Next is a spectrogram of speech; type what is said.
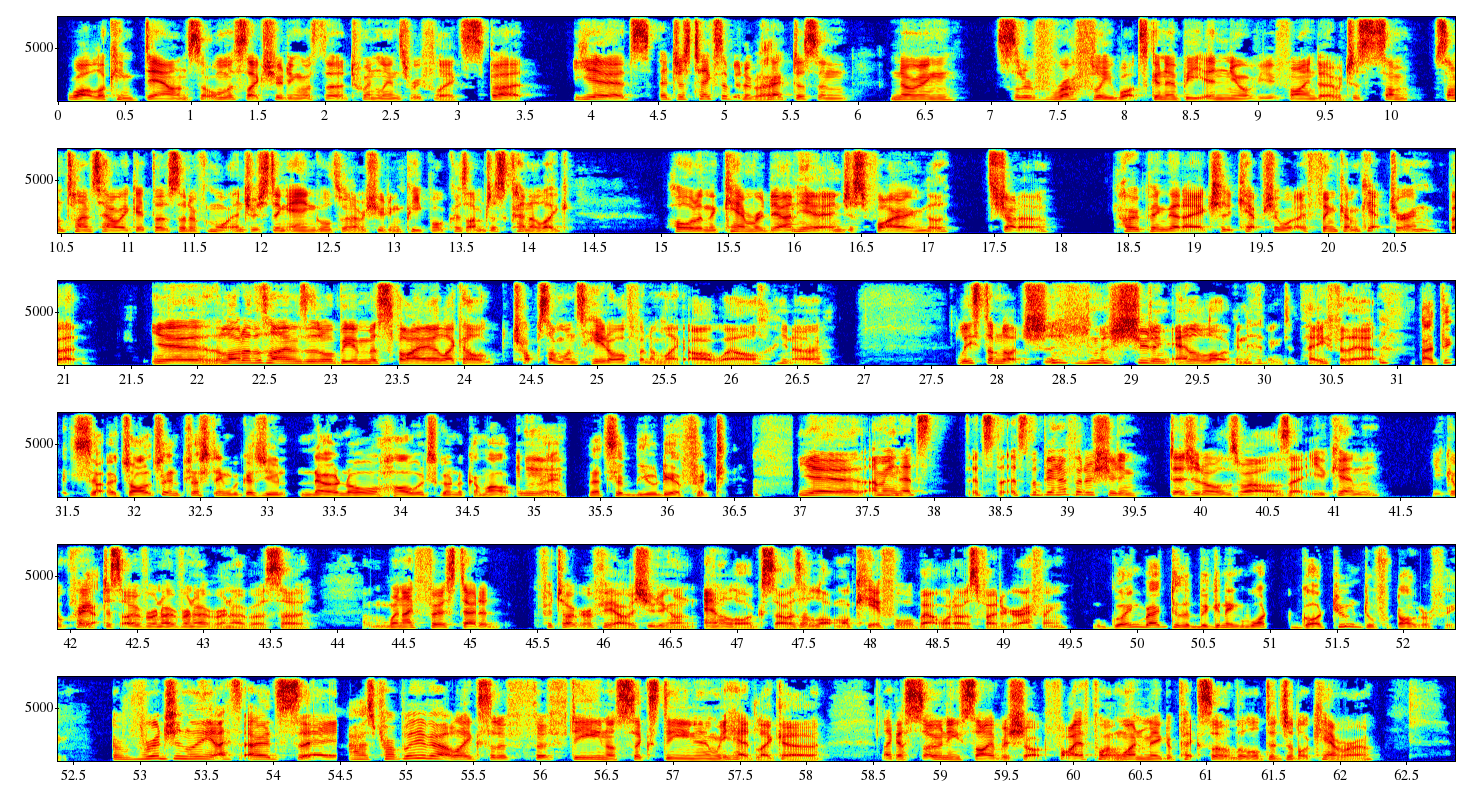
while looking down. So almost like shooting with the twin lens reflex. But yeah, it's it just takes a bit of Right. practice and knowing sort of roughly what's going to be in your viewfinder, which is some sometimes how I get those sort of more interesting angles when I'm shooting people because I'm just kind of like holding the camera down here and just firing the shutter, hoping that I actually capture what I think I'm capturing. But yeah, a lot of the times it'll be a misfire. Like I'll chop someone's head off, and I'm like, oh well, you know. At least I'm not sh- shooting analog and having to pay for that. I think it's uh, it's also interesting because you never know how it's going to come out, Mm. right? That's the beauty of it. Yeah, I mean that's it's the, it's the benefit of shooting digital as well is that you can you can practice over and over and over and over. So um, when I first started photography, I was shooting on analog, so I was a lot more careful about what I was photographing. Going back to the beginning, what got you into photography? originally I, I would say i was probably about like sort of 15 or 16 and we had like a like a sony Cyber-shot 5.1 megapixel little digital camera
